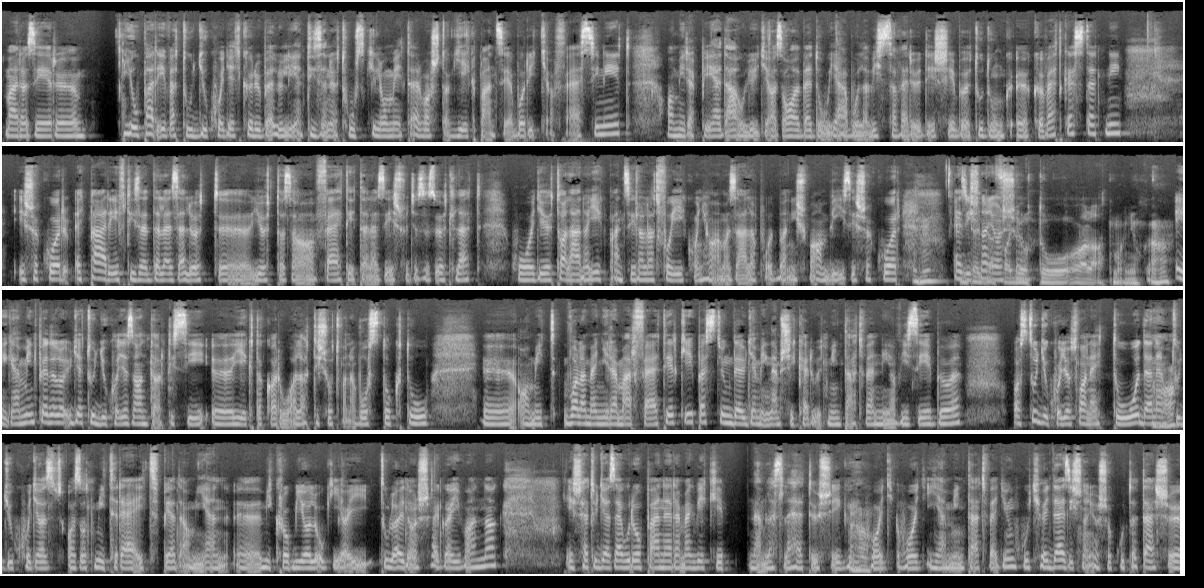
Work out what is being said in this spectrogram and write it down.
már azért jó pár éve tudjuk, hogy egy körülbelül ilyen 15-20 kilométer vastag jégpáncél borítja a felszínét, amire például ugye az albedójából, a visszaverődéséből tudunk következtetni, és akkor egy pár évtizeddel ezelőtt jött az a feltételezés, vagy az az ötlet, hogy talán a jégpáncél alatt folyékony halmaz állapotban is van víz, és akkor uh-huh. ez mint is nagyon sok... alatt mondjuk. Aha. Igen, mint például ugye tudjuk, hogy az antarktiszi jégtakaró alatt is ott van a Vostoktó, amit valamennyire már feltérképeztünk, de ugye még nem sikerült mintát venni a vizéből. Azt tudjuk, hogy ott van egy tó, de nem Aha. tudjuk, hogy az, az ott mit rejt, például milyen mikrobiológiai tulajdonságai vannak. És hát ugye az Európán erre meg végképp nem lesz lehetőségünk, hogy, hogy ilyen mintát vegyünk, úgyhogy de ez is nagyon sok kutatás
